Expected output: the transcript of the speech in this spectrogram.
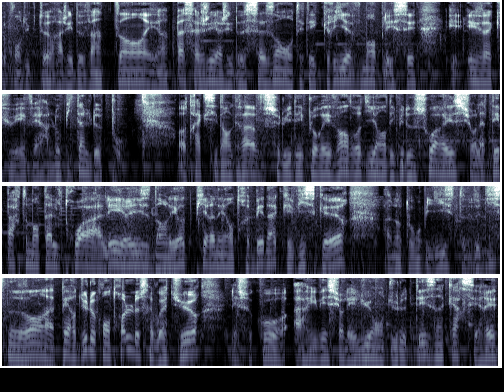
Le conducteur âgé de 20 ans et un passager âgé de 16 ans ont été grièvement blessés et évacués vers l'hôpital de Pau. Autre accident grave, celui déploré vendredi en début de soirée sur la départementale 3 à Léris dans les Hautes-Pyrénées entre Bénac et Visquer. Un automobiliste de 19 ans a perdu le contrôle de sa voiture. Les secours arrivés sur les lieux ont dû le désincarcérer.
